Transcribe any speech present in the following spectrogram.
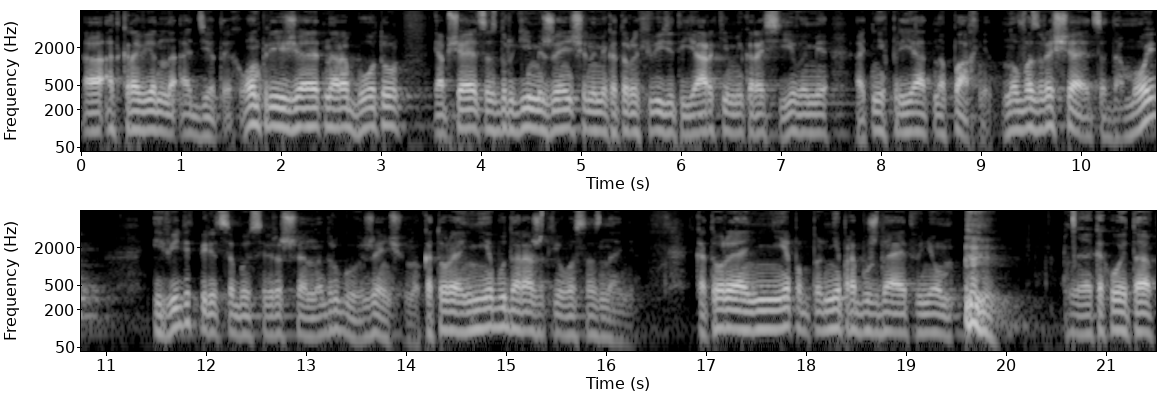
э, откровенно одетых. Он приезжает на работу и общается с другими женщинами, которых видит яркими, красивыми, от них приятно пахнет. Но возвращается домой и видит перед собой совершенно другую женщину, которая не будоражит его сознание, которая не, не пробуждает в нем какое-то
